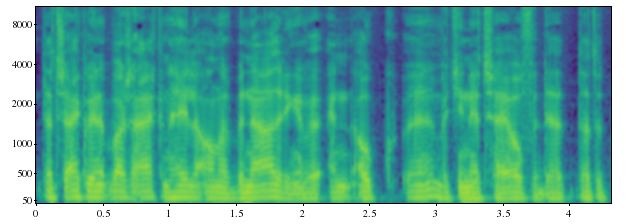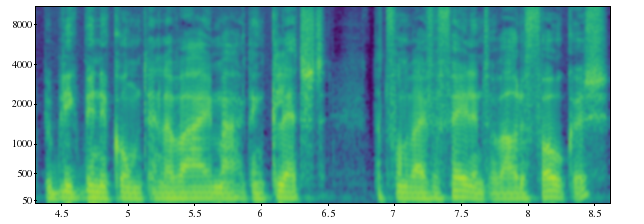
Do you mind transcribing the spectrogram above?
dat is eigenlijk, was eigenlijk een hele andere benadering. En, ook eh, wat je net zei over dat, dat het publiek binnenkomt en lawaai maakt en kletst. Dat vonden wij vervelend. We wouden focus.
